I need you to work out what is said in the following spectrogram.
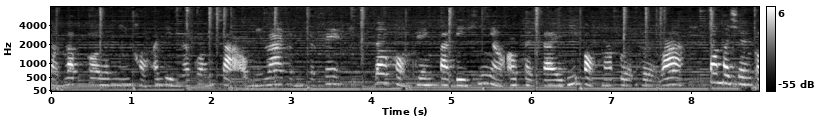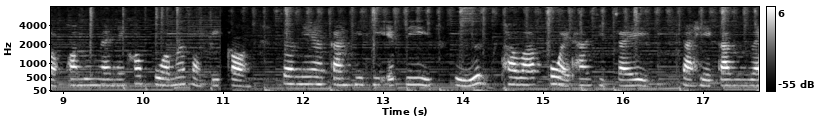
สำหรับกรณีของอดีตนักร้องสาวมิลากามิกาเซ่เจ้าของเพลงปาดีที่เหงาเอาแต่ใจที่ออกมาเปิดเผยว่า ต้องเผชิญกับความรุนแรงในครอบครัวเมื่อ 2 ปีก่อนจนมีอาการ PTSD หรือภาวะป่วยทางจิตใจ จากเหตุการณ์รุนแร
